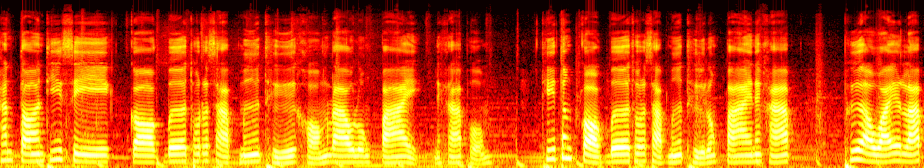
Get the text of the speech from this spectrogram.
ขั้นตอนทีสี่4 กรอกเบอร์โทรศัพท์มือถือของเราลงไปนะครับผมที่ต้องกรอกเบอร์โทรศัพท์มือถือลงไปนะครับ พื่อเอาไว้รับ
